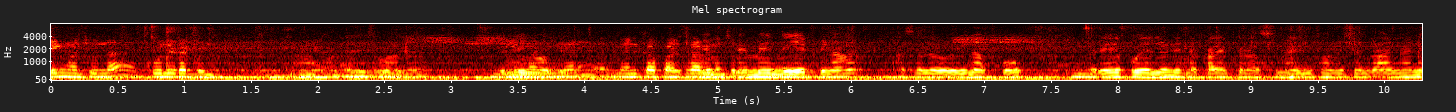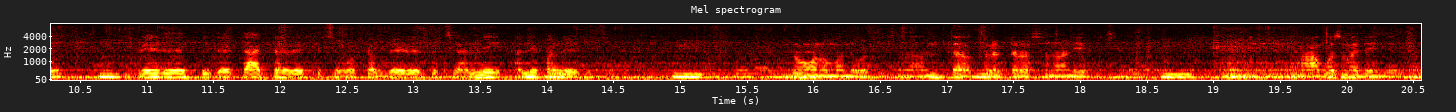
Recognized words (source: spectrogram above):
బిల్డింగ్ మంచిగా ఉందా? కూలేటట్టు ఉంది? బిల్డింగ్ మంచిగా వెనక పరిసరాలు మంచిగా మేము ఎన్ని చెప్పినా అసలు వినప్పు రేపు ఎల్లుండి ఇట్లా కలెక్టర్ వస్తున్న ఇన్ఫర్మేషన్ రాగానే బ్లేడ్ తెప్పి ట్రాక్టర్ తెప్పించి మొత్తం బ్లేడ్ తెప్పించి అన్ని అన్ని పనులు ఉమ్. దోమల మందు కొట్టించింది అంతా కలెక్టర్ వస్తున్నా అని చెప్పించింది. మా కోసం అయితే ఏం చేస్తాం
